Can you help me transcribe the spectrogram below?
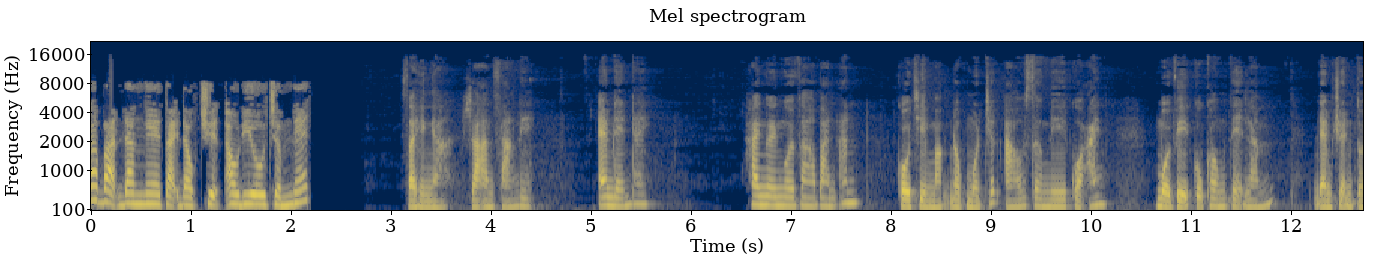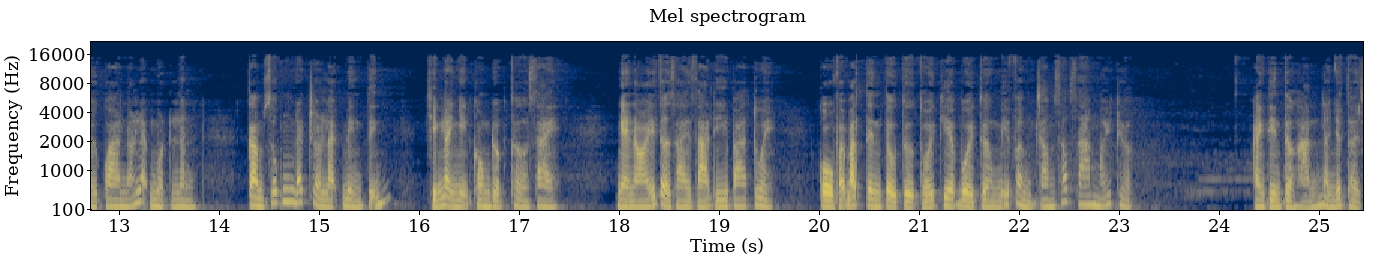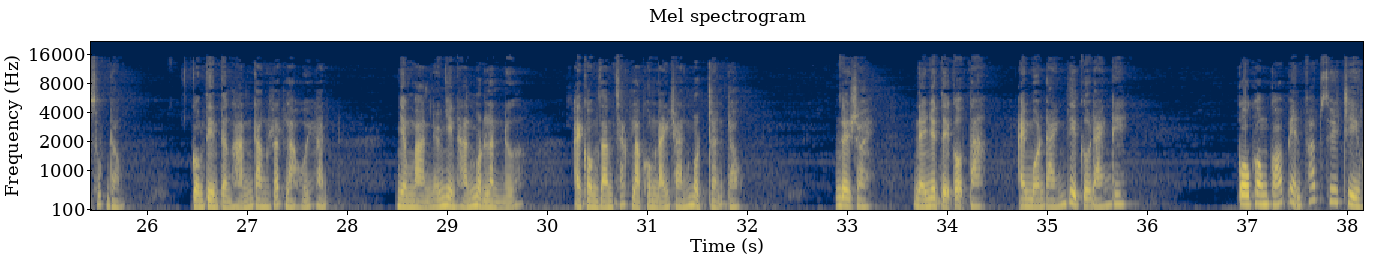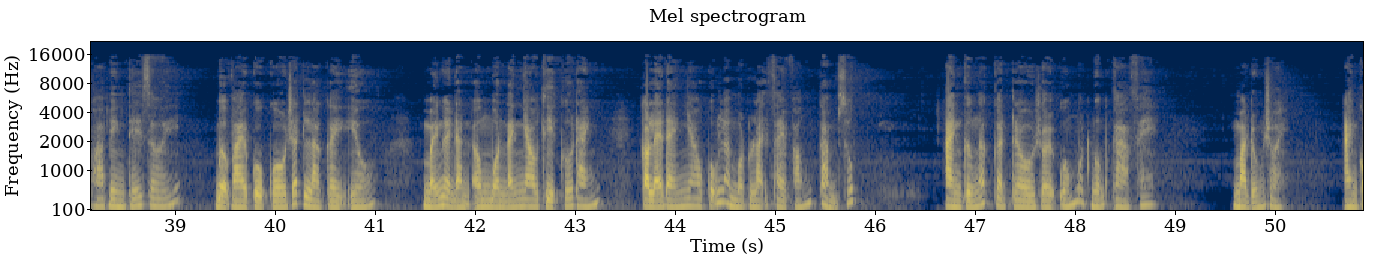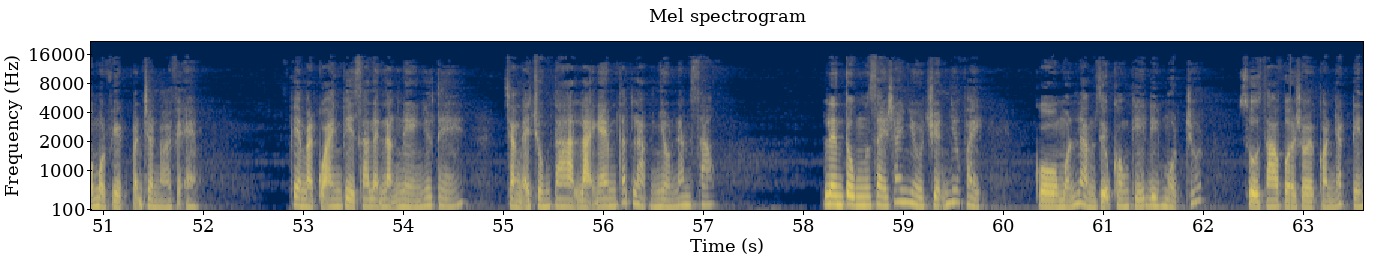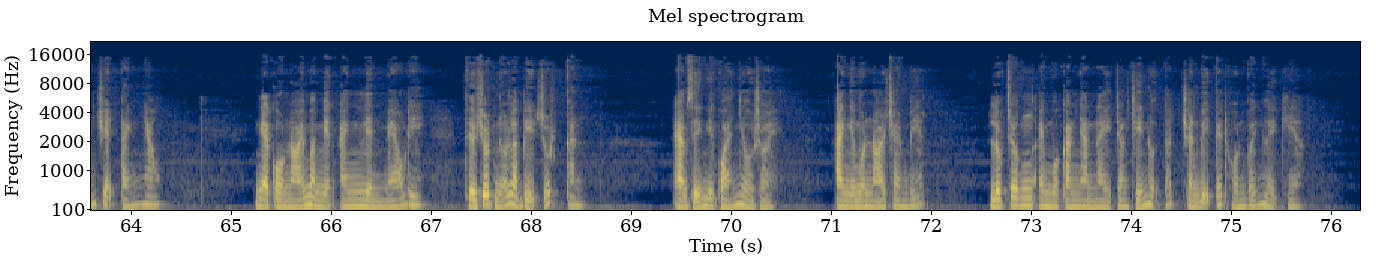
Các bạn đang nghe tại đọc chuyện audio.net Giờ Hình à, ra ăn sáng đi. Em đến đây. Hai người ngồi vào bàn ăn, cô chỉ mặc độc một chiếc áo sơ mi của anh. Mùi vị cũng không tệ lắm. Đem chuyện tối qua nói lại một lần. Cảm xúc đã trở lại bình tĩnh, chính là nhịn không được thở dài. Nghe nói thở dài già đi 3 tuổi, cô phải bắt tên tiểu tử tối kia bồi thường mỹ phẩm chăm sóc da mới được. Anh tin tưởng hắn là nhất thời xúc động. Cũng tin tưởng hắn đang rất là hối hận. Nhưng mà nếu nhìn hắn một lần nữa, anh không dám chắc là không đánh rắn một trận đâu. Được rồi, nếu như thế cậu ta, anh muốn đánh thì cứ đánh đi. Cô không có biện pháp duy trì hòa bình thế giới. Bờ vai của cô rất là gầy yếu. Mấy người đàn ông muốn đánh nhau thì cứ đánh. Có lẽ đánh nhau cũng là một loại giải phóng cảm xúc. Anh cứ ngắc gật đầu rồi uống một ngụm cà phê. Mà đúng rồi, anh có một việc vẫn chưa nói với em. Vẻ mặt của anh vì sao lại nặng nề như thế? Chẳng lẽ chúng ta lại em thất lạc nhiều năm sao? Liên tục xảy ra nhiều chuyện như vậy. Cô muốn làm dịu không khí đi một chút. Dù sao vừa rồi còn nhắc đến chuyện đánh nhau. Nghe cô nói mà miệng anh liền méo đi. Thiếu chút nữa là bị rút căn. Em suy nghĩ quá nhiều rồi. Anh ấy muốn nói cho em biết. Lúc trước anh mua căn nhà này trang trí nội thất chuẩn bị kết hôn với người kia.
